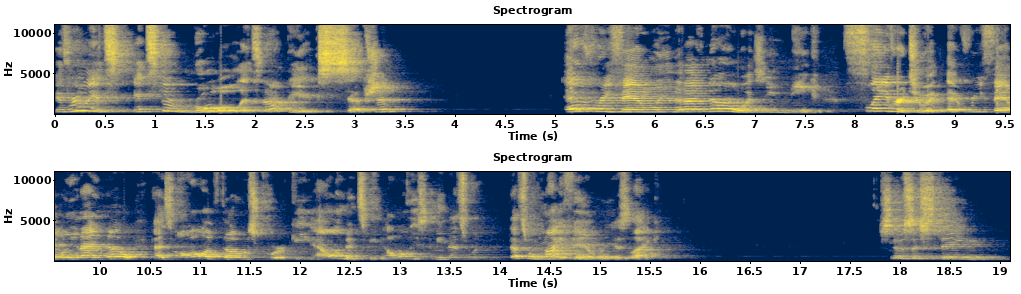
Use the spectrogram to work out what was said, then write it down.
it really it's it's the rule, it's not the exception. Every family that I know has a unique flavor to it. Every family that I know has all of those quirky elements. I mean, all these. I mean, that's what that's what my family is like. There's no such thing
